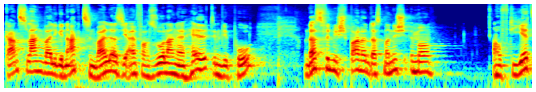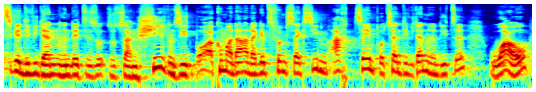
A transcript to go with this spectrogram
ganz langweilige Aktien, weil er sie einfach so lange hält im Depot. Und das finde ich spannend, dass man nicht immer auf die jetzige Dividendenrendite sozusagen schielt und sieht, boah, guck mal da, da gibt es 5, 6, 7, 8, 10 Prozent Dividendenrendite, wow,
